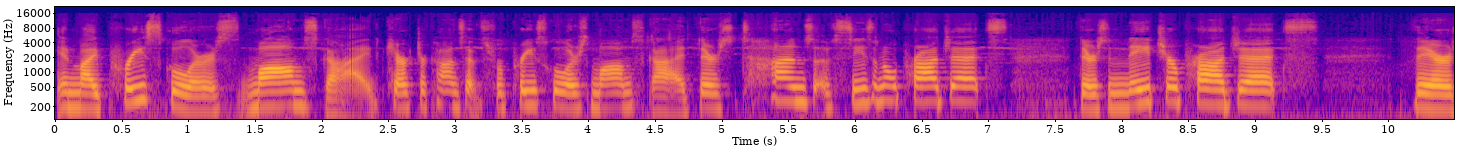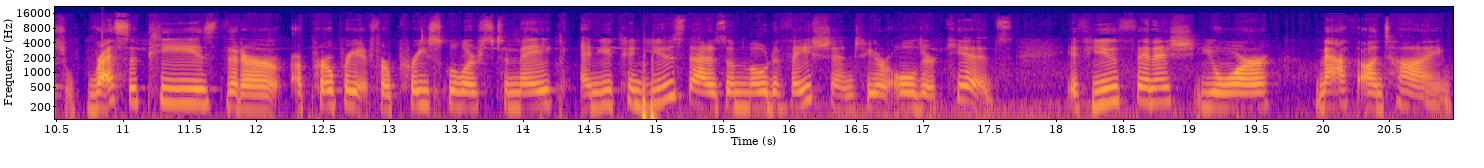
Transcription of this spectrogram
in my preschoolers mom's guide, character concepts for preschoolers mom's guide, there's tons of seasonal projects. There's nature projects. There's recipes that are appropriate for preschoolers to make, and you can use that as a motivation to your older kids. If you finish your math on time,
